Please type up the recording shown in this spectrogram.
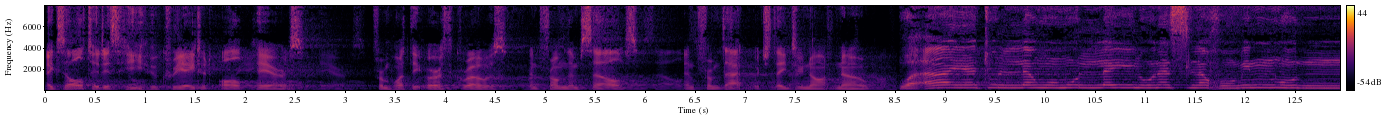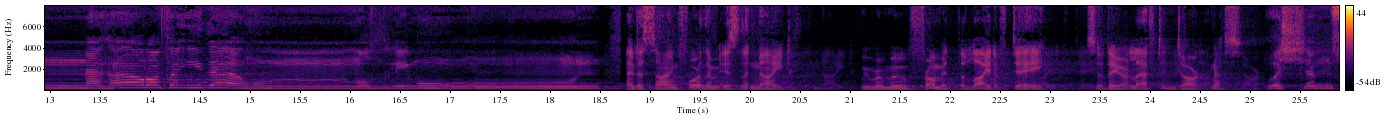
Exalted is he who created all pairs, from what the earth grows, and from themselves, and from that which they do not know. وآية لهم الليل نسلخ منه النهار فإذا هم مظلمون And a sign for them is the night. We remove from it the light of day, so they are left in darkness. والشمس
